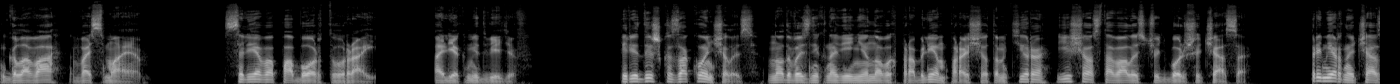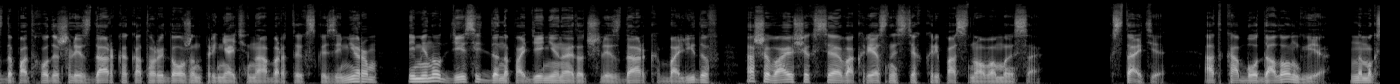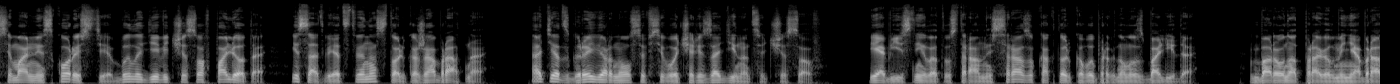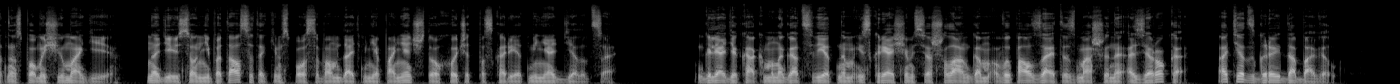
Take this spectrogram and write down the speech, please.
Глава 8. Слева по борту рай. Олег Медведев. Передышка закончилась, но до возникновения новых проблем по расчетам тира еще оставалось чуть больше часа. Примерно час до подхода шлездарка, который должен принять на борт их с Казимиром, и минут 10 до нападения на этот шлездарк болидов, ошивающихся в окрестностях крепостного мыса. Кстати, от Кабо до Лонгви на максимальной скорости было 9 часов полета и, соответственно, столько же обратно. Отец Грей вернулся всего через 11 часов. И объяснил эту странность сразу, как только выпрыгнул из болида. Барон отправил меня обратно с помощью магии. Надеюсь, он не пытался таким способом дать мне понять, что хочет поскорее от меня отделаться. Глядя, как многоцветным искрящимся шлангом выползает из машины Озерока, отец Грей добавил.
